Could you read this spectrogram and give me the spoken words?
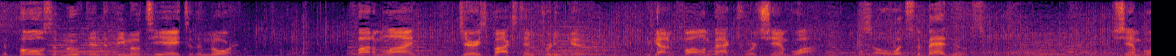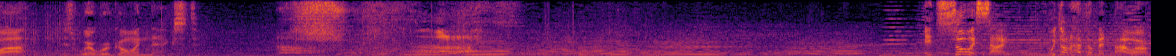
The Poles have moved into Vimoutier to the north. Bottom line, Jerry's boxed in pretty good. We got him falling back towards Chambois. So what's the bad news? Chambois is where we're going next. Ah. It's suicide. We don't have the manpower.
